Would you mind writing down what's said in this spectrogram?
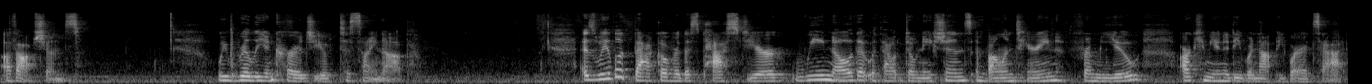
of options we really encourage you to sign up. As we look back over this past year, we know that without donations and volunteering from you, our community would not be where it's at.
